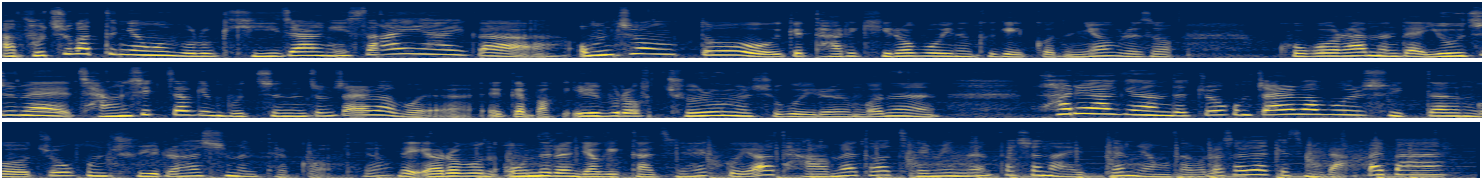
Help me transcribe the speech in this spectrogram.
아 부츠 같은 경우 그리고 기장이 사이하이가 엄청 또 이렇게 다리 길어 보이는 그게 있거든요. 그래서 그걸 하는데 요즘에 장식적인 부츠는 좀 짧아 보여요. 이렇게 막 일부러 주름을 주고 이러는 거는 화려하긴 한데 조금 짧아 보일 수 있다는 거 조금 주의를 하시면 될 것 같아요. 네, 여러분 오늘은 여기까지 했고요. 다음에 더 재밌는 패션 아이템 영상으로 찾아뵙겠습니다. 바이바이.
